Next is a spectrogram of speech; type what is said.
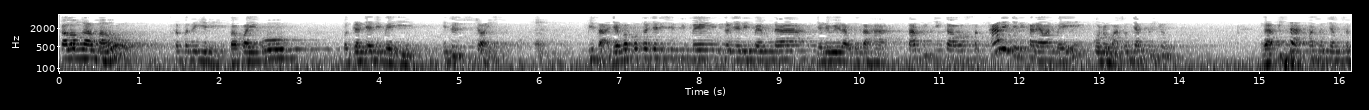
Kalau nggak mau, seperti gini, Bapak Ibu bekerja di BI, itu choice. Bisa aja Bapak bekerja di Citibank, bekerja di Pemda, jadi wirausaha. Tapi jika sekali jadi karyawan BI, kudu masuk jam 7. Nggak bisa masuk jam 9.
